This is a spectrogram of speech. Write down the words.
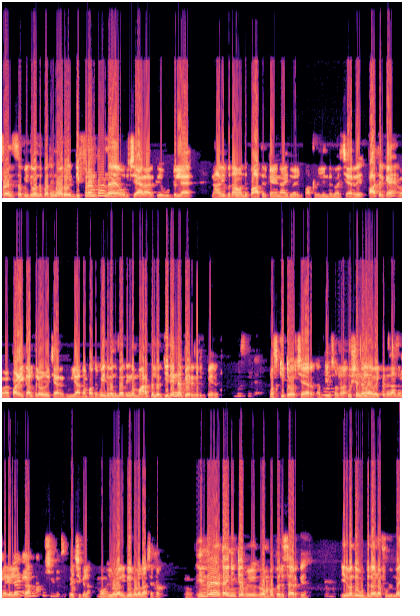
ஃப்ரெண்ட்ஸ் இது வந்து பாத்தீங்கன்னா ஒரு டிஃப்ரெண்டான ஒரு சேரா இருக்கு வுட்ல நான் இப்பதான் வந்து பார்த்திருக்கேன். நான் இது வரைக்கும் பார்த்தது இல்லை இந்த மாதிரி சேர் பார்த்திருக்கேன். பழைய காலத்துல ஒரு சேர் இருக்கும் இல்லையா அதான் பார்த்திருக்கேன். இது வந்து பாத்தீங்கன்னா மரத்துல இருக்கு. இது என்ன பேருங்க இதுக்கு பேரு? மொஸ்கிட்டோ சேர் அப்படின்னு சொல்றாங்க. குஷன் எல்லாம் வைக்கிறது அந்த மாதிரி எல்லாம் இருக்கா? வச்சுக்கலாம். இவ்வளவு இது இவ்வளவுதான் செட்டப் இந்த டைனிங் டேபிள் ரொம்ப பெருசா இருக்கு. இது வந்து வுட் தானே ஃபுல்லுமே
